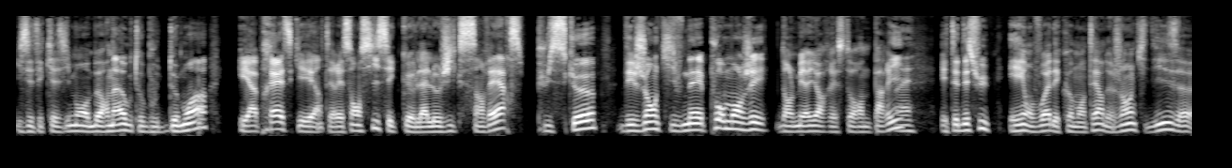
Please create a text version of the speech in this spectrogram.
Ils étaient quasiment en burn-out au bout de deux mois. Et après, ce qui est intéressant aussi, c'est que la logique s'inverse, puisque des gens qui venaient pour manger dans le meilleur restaurant de Paris étaient déçus. Et on voit des commentaires de gens qui disent euh,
